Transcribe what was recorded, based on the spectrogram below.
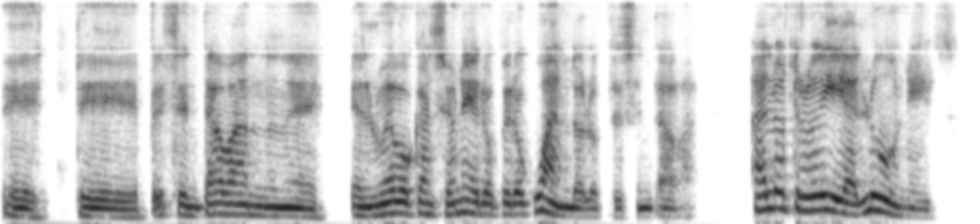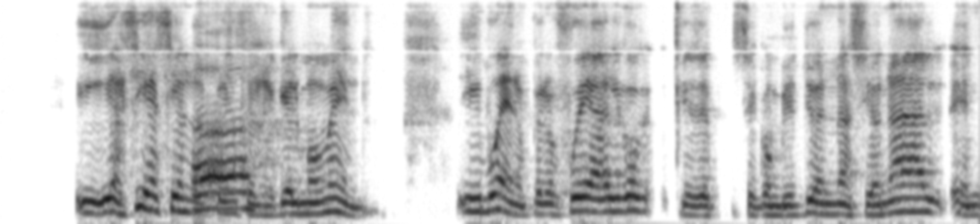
este, presentaban eh, el nuevo cancionero, pero ¿cuándo lo presentaban? Al otro día, lunes, y así hacían la Ah. prensa en aquel momento. Y bueno, pero fue algo que se- se convirtió en nacional, en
